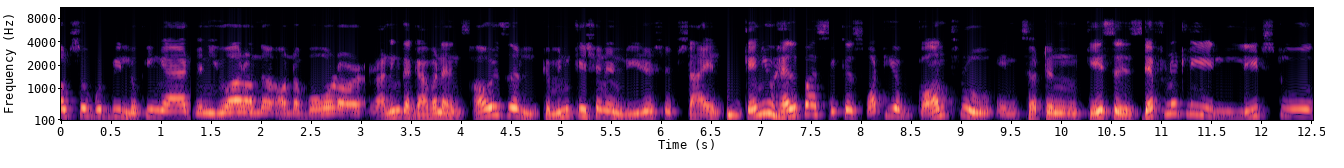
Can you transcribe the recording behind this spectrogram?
also would be looking at when you are on the on the board or running the governance. How is the communication and leadership style? Mm. Can you help us? Because what you have gone through in certain cases definitely leads to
